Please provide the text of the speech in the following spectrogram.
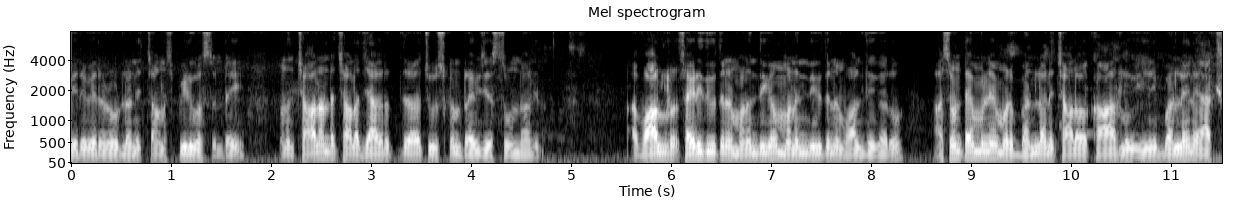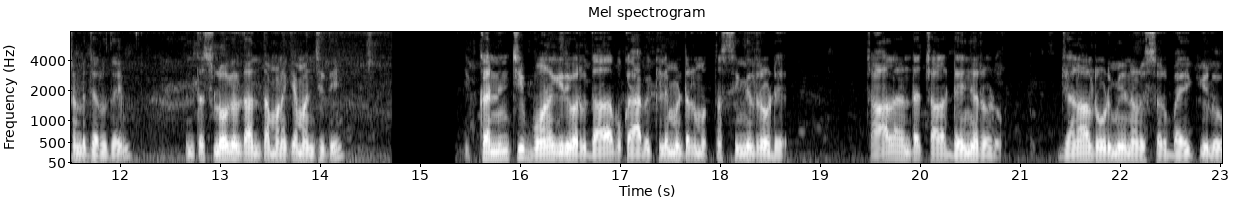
వేరే వేరే రోడ్లు అనేవి చాలా స్పీడ్గా వస్తుంటాయి. మనం చాలా అంటే చాలా జాగ్రత్తగా చూసుకొని డ్రైవ్ చేస్తూ ఉండాలి. వాళ్ళు సైడ్ దిగుతున్నారు మనం దిగాం మనం దిగుతున్నాం వాళ్ళు దిగారు. అసలు టైంలోనే మన బండ్లు అనేవి చాలా కార్లు ఏ బండ్లైనా యాక్సిడెంట్ జరుగుతాయి. ఎంత స్లోగా వెళ్తే అంత మనకే మంచిది. ఇక్కడ నుంచి భువనగిరి వరకు దాదాపు ఒక యాభై కిలోమీటర్లు మొత్తం సింగిల్ రోడే చాలా అంటే చాలా డేంజర్ రోడ్ జనాలు రోడ్డు మీద నడుస్తారు బైకులు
